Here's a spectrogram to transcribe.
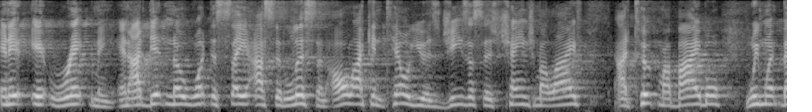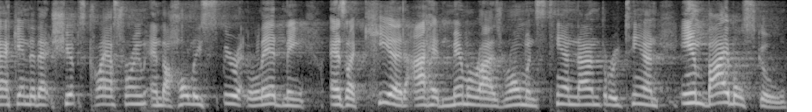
And it, it wrecked me. And I didn't know what to say. I said, Listen, all I can tell you is Jesus has changed my life. I took my Bible. We went back into that ship's classroom, and the Holy Spirit led me. As a kid, I had memorized Romans 10 9 through 10 in Bible school.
